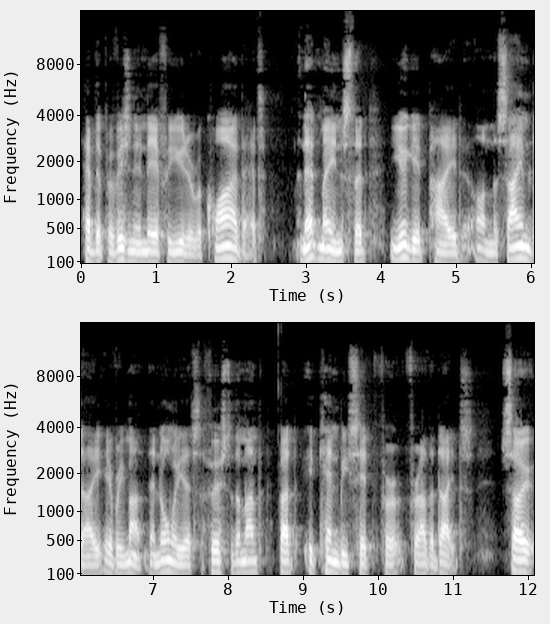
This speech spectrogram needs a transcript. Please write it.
have the provision in there for you to require that. And that means that you get paid on the same day every month. Now, normally that's the first of the month, but it can be set for, for other dates. So,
